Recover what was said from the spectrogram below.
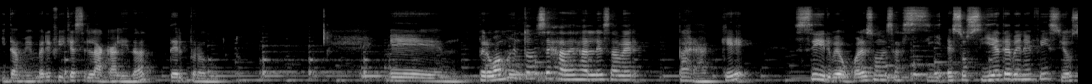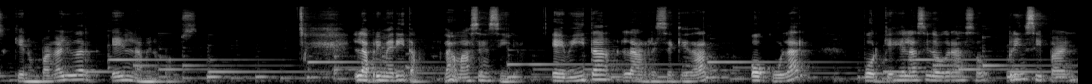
y también verifiques la calidad del producto. Eh, pero vamos entonces a dejarle saber para qué sirve o cuáles son esos siete beneficios que nos van a ayudar en la menopausia. La primerita, la más sencilla, evita la resequedad ocular porque es el ácido graso principal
